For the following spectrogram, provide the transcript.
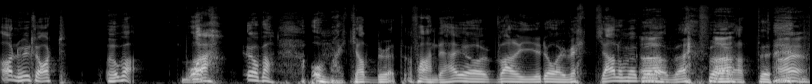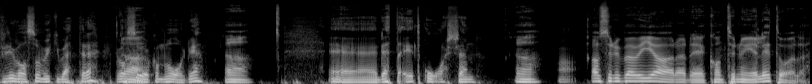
ja nu är det klart. Och jag bara, Va? jag bara, oh my god, du vet, fan det här gör jag varje dag i veckan om jag Ja. behöver. För Ja. att eh, Ja, för det var så mycket bättre. Det var så jag kom ihåg det. Eh, detta är ett år sedan. Ja. Ja. Alltså du behöver göra det kontinuerligt då eller?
